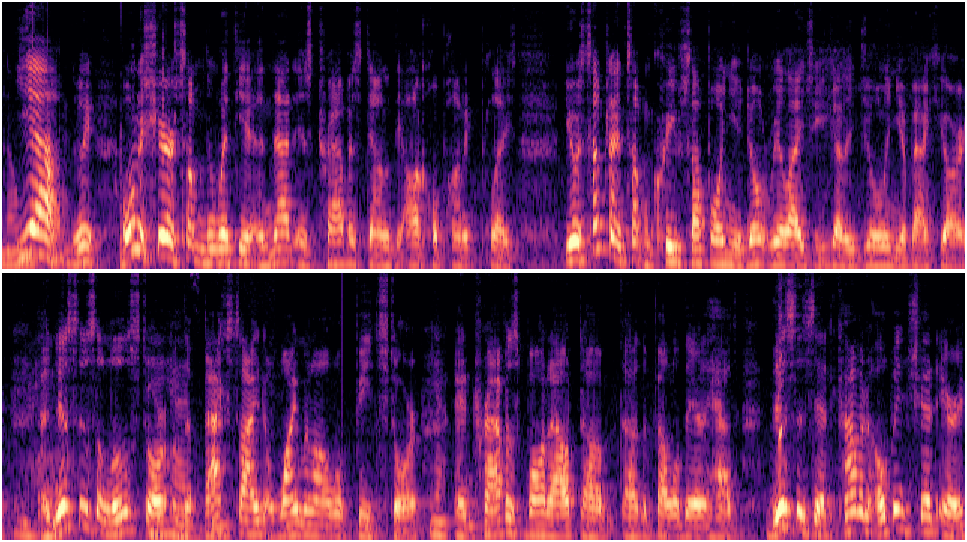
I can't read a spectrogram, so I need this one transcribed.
No Yeah, I want to share something with you, and that is Travis down at the aquaponic place. You know, sometimes something creeps up on you, you don't realize that you got a jewel in your backyard. And this is a little store on the backside of Waimanalo Feed Store. Yeah. And Travis bought out, um, uh, the fellow there that has, this is it, kind of an open shed area.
